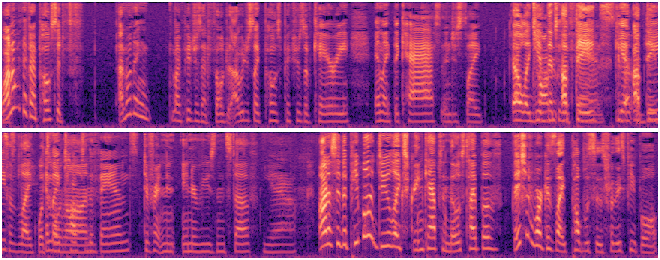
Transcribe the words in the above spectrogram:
Well, I don't think I posted. F- I don't think my pictures had filters. I would just like post pictures of Kerry and like the cast and just like oh, like give them the updates, give Yeah, them updates updates of like what's and like going talk on, to the fans. different in- interviews and stuff. Yeah. Honestly, the people that do like screen caps and those type of, they should work as like publicists for these people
